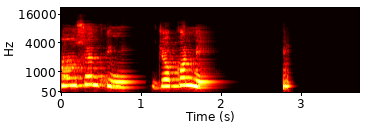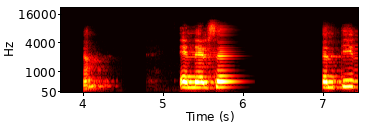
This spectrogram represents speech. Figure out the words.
Un sentimiento, yo con en el sentido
